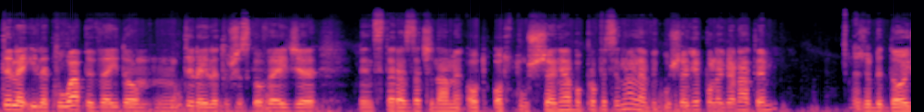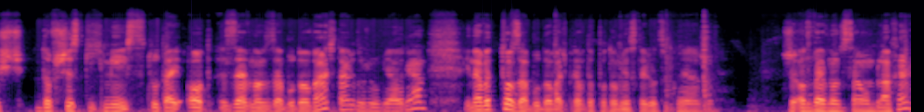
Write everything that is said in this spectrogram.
Tyle, ile tu łapy wejdą, mm, tyle, ile tu wszystko wejdzie. Więc teraz zaczynamy od odtłuszczenia, bo profesjonalne wygłuszenie polega na tym, żeby dojść do wszystkich miejsc tutaj od zewnątrz zabudować, tak? Dobrze mówię Adrian? I nawet to zabudować prawdopodobnie z tego co kojarzę. Że od wewnątrz całą blachę,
